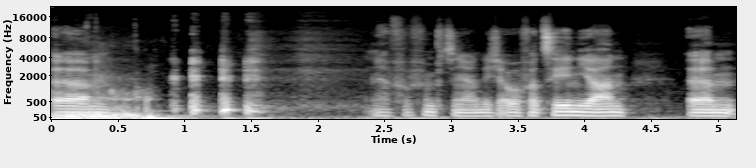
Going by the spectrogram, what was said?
ähm, ja, vor 15 Jahren nicht, aber vor 10 Jahren ähm,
